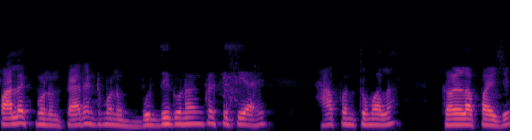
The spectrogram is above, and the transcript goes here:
पालक म्हणून पॅरेंट म्हणून बुद्धी गुणांक किती आहे हा पण तुम्हाला कळला पाहिजे.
